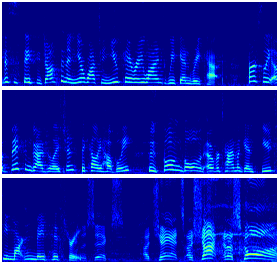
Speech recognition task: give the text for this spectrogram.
This is Stacy Johnson, and you're watching UK Rewind's Weekend Recap. Firstly, a big congratulations to Kelly Hubley, whose golden goal in overtime against UT Martin made history. The six, a chance, a shot, and a score.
